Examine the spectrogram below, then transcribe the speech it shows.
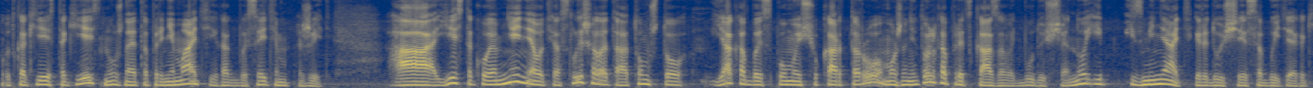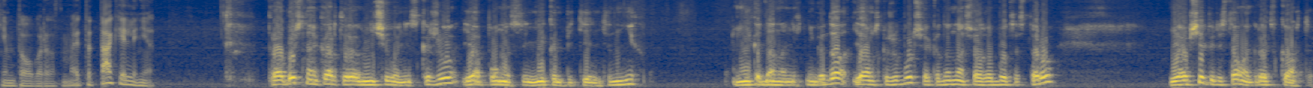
Вот как есть, так есть, нужно это принимать и как бы с этим жить. А есть такое мнение, вот я слышал это о том, что якобы с помощью карт Таро можно не только предсказывать будущее, но и изменять грядущие события каким-то образом. Это так или нет? Про обычные карты я вам ничего не скажу. Я полностью некомпетентен в них. Никогда на них не гадал. Я вам скажу больше, я когда начал работать с Таро, я вообще перестал играть в карты.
